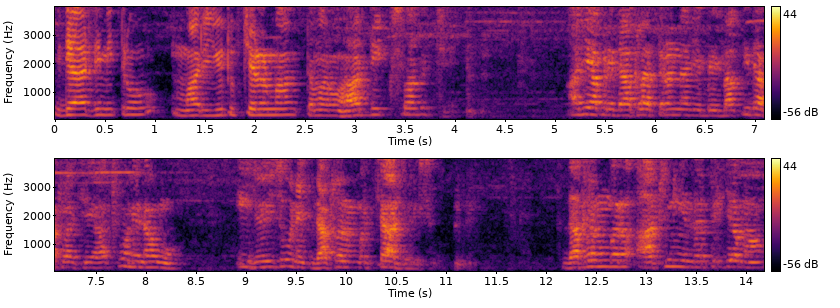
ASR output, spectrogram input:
વિદ્યાર્થી મિત્રો, મારી યુટ્યુબ ચેનલમાં તમારું હાર્દિક સ્વાગત છે. આજે આપણે દાખલા ત્રણના જે બે બાકી દાખલા છે, આઠમો અને નવમો, એ જોઈશું અને દાખલા નંબર ચાર જોઈશું. દાખલા નંબર આઠની અંદર ત્રીજામાં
